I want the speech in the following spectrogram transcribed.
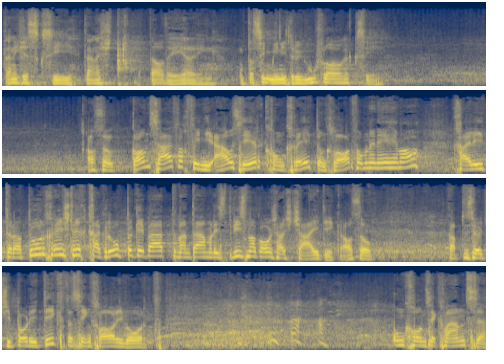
dann ist es gewesen, dann ist da der Ehering. Und das sind meine drei Auflagen gewesen. Also ganz einfach finde ich auch sehr konkret und klar von einem Ehemann. Keine Literatur christlich, kein Gruppengebet. Wenn du einmal ins Prisma gehst, hast du Scheidung. Also, ich glaube, du solltest in Politik, das sind klare Worte. und Konsequenzen.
